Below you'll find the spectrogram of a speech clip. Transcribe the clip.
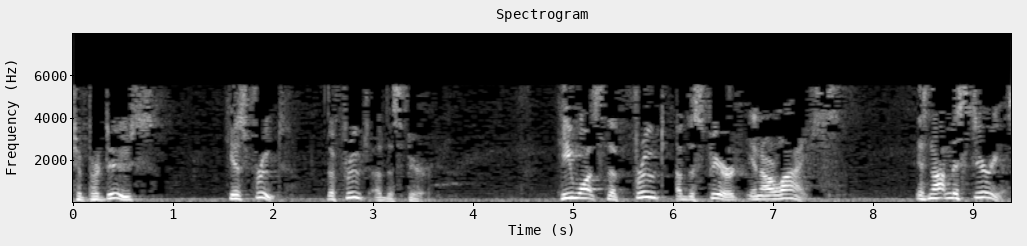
to produce His fruit, the fruit of the Spirit. He wants the fruit of the Spirit in our lives. It's not mysterious,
